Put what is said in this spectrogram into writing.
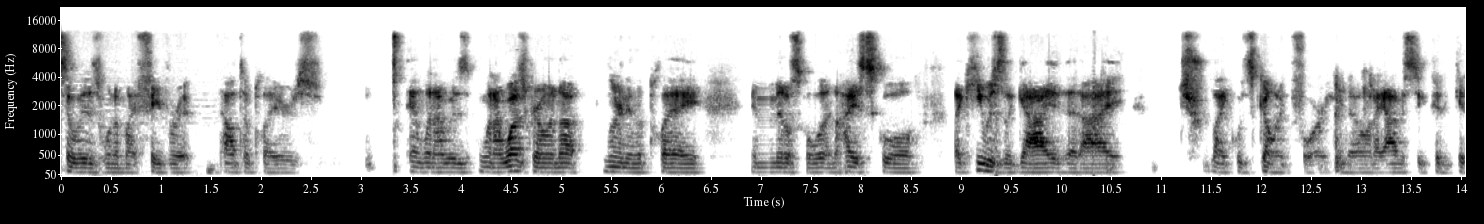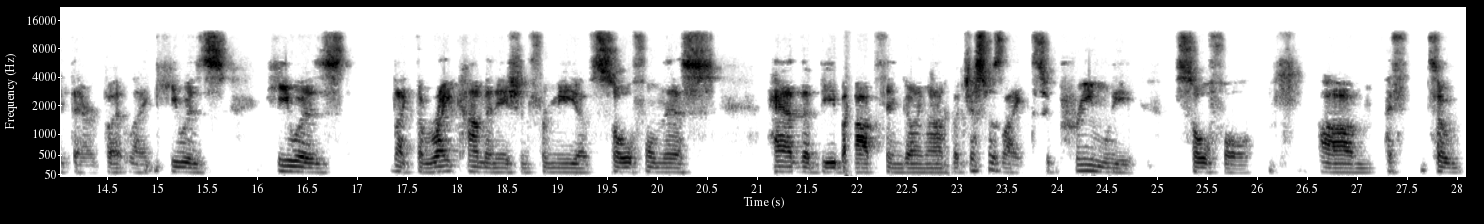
Still is one of my favorite alto players. And when I was when I was growing up, learning to play in middle school and high school, like he was the guy that I like was going for, you know. And I obviously couldn't get there, but like he was he was like the right combination for me of soulfulness, had the bebop thing going on, but just was like supremely soulful. Um, I, so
